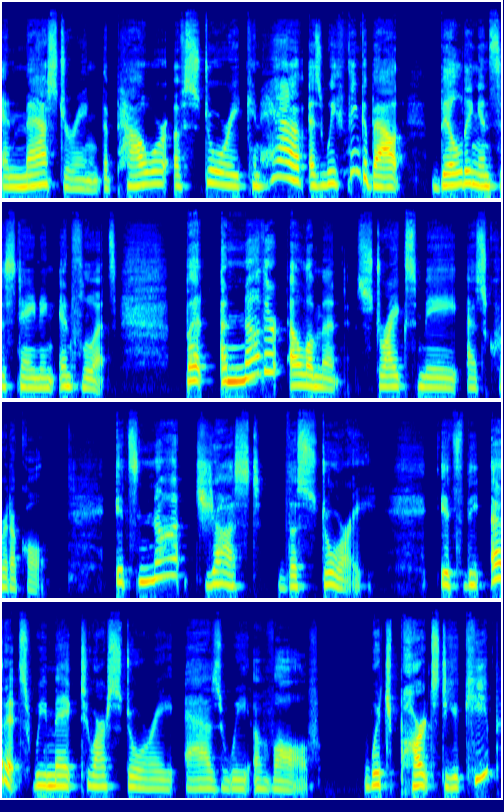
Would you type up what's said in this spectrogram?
and mastering the power of story can have as we think about building and sustaining influence. But another element strikes me as critical it's not just the story it's the edits we make to our story as we evolve. Which parts do you keep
